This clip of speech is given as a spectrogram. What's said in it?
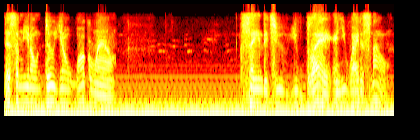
That's something you don't do. You don't walk around saying that you you black and you white as snow.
